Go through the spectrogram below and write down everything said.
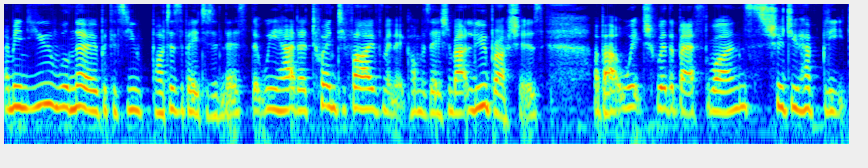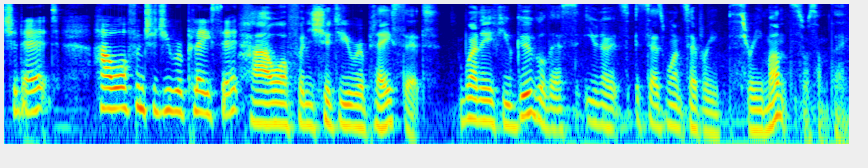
I mean, you will know because you participated in this that we had a 25 minute conversation about loo brushes, about which were the best ones. Should you have bleach in it? How often should you replace it? How often should you replace it? When if you Google this, you know it says once every three months or something.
